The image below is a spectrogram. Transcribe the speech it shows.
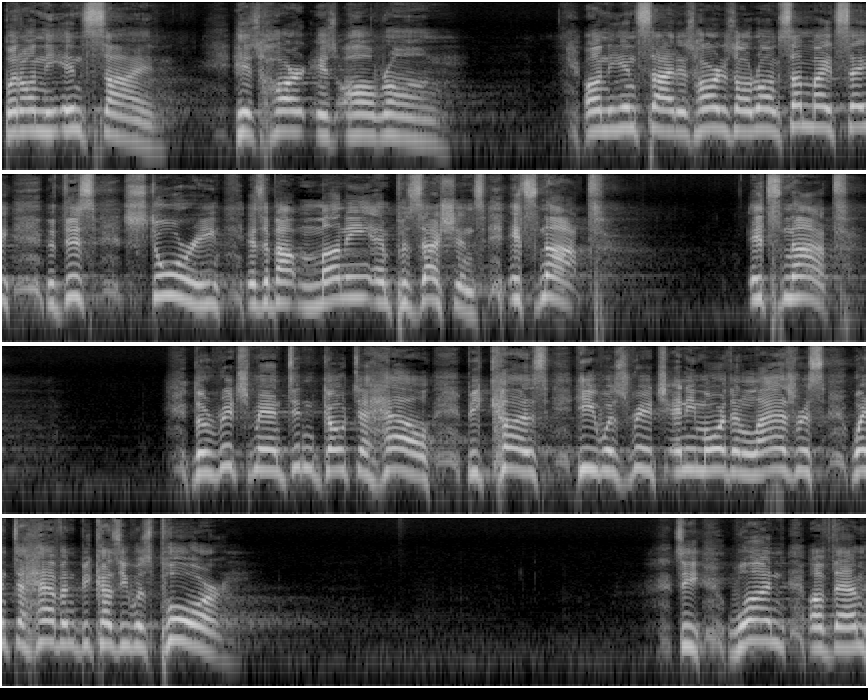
but on the inside, his heart is all wrong. On the inside, his heart is all wrong. Some might say that this story is about money and possessions. It's not. It's not. The rich man didn't go to hell because he was rich any more than Lazarus went to heaven because he was poor. See, one of them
